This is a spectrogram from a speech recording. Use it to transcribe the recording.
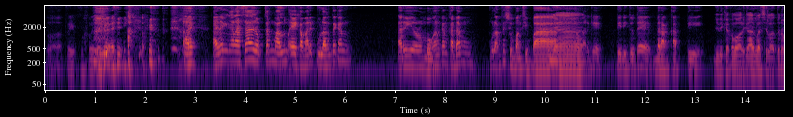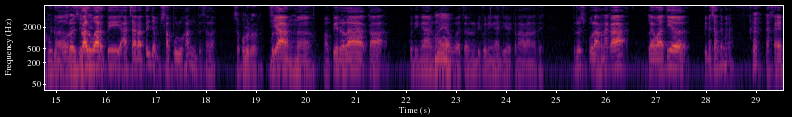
kok trip. Akhirnya ngerasa kan malam eh kemarin pulang teh kan hari rombongan kan kadang pulang teh sumbang simpang Iya. kamar ge ti ditu teh berangkat ti. Jadi kekeluargaan lah silaturahmi dulu orang sih. keluar ti acara teh jam 10-an muntah salah. Sepuluh non siang heeh. mampir lah ke kuningan Hmm. aya batur di kuningan juga kenalan teh terus pulangna ka lewat ya pinasan teh mana Hah? KKN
